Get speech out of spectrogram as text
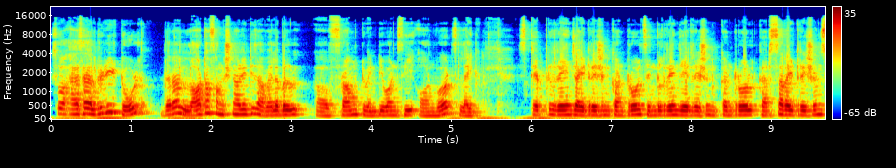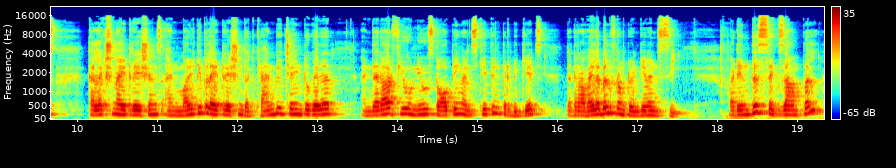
So as I already told, there are a lot of functionalities available uh, from 21C onwards like stepped range iteration control, single range iteration control, cursor iterations, collection iterations and multiple iterations that can be chained together and there are few new stopping and skipping predicates that are available from 21C. But in this example,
